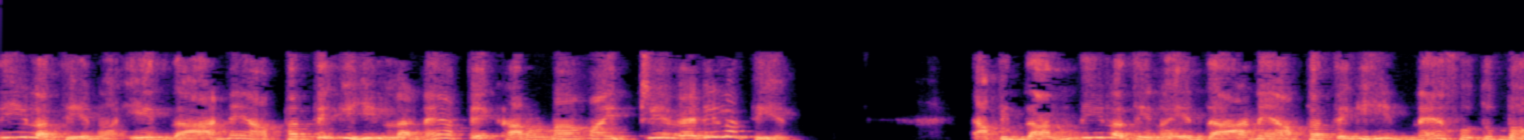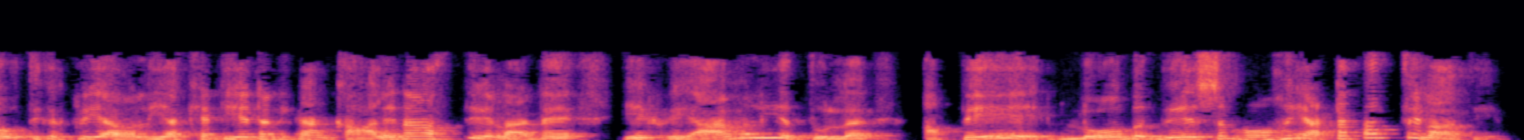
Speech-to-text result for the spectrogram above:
දීලා තියෙනවා. ඒ දාණය අපතේ ගිහිල්ලා නැහැ. අපේ කරුණා මෛත්‍රිය වැඩිලා තියෙනවා. අපි දන් දීලා තියෙනවා. ඒ දාණය අපත ගිහින් නැහැ. හුදු භෞතික ක්‍රියාවලියක් හැටියට නිකන් කාලේ නාස්ති වෙලා නැහැ. ඒ ක්‍රියාවලිය තුල අපේ ලෝභ, ද්වේෂ, මෝහ යටපත් වෙලා තියෙනවා.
